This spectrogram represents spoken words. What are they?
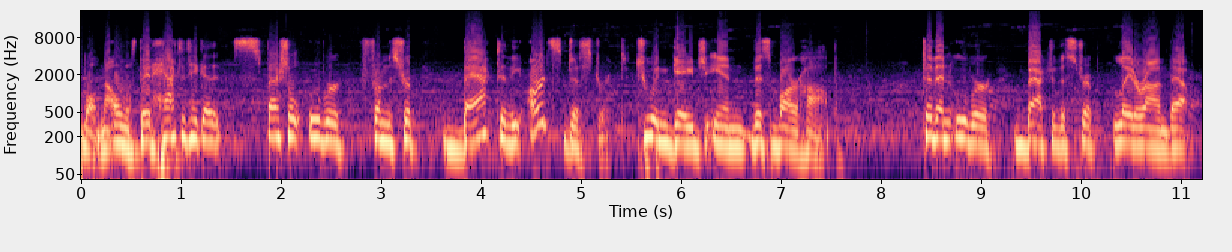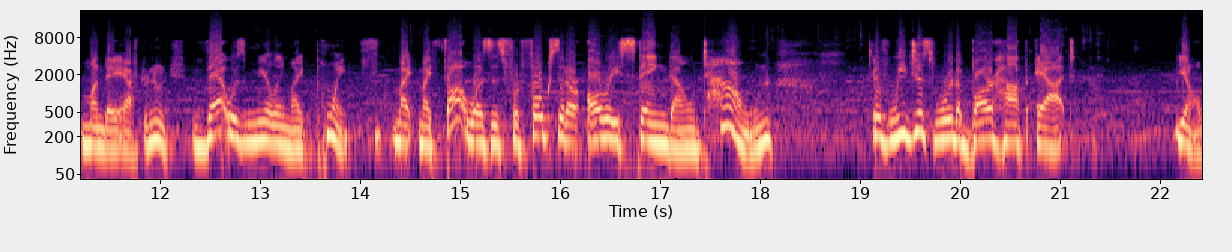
well, not almost, they'd have to take a special Uber from the strip back to the arts district to engage in this bar hop to then Uber back to the strip later on that Monday afternoon. That was merely my point. My my thought was is for folks that are already staying downtown, if we just were to bar hop at, you know,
